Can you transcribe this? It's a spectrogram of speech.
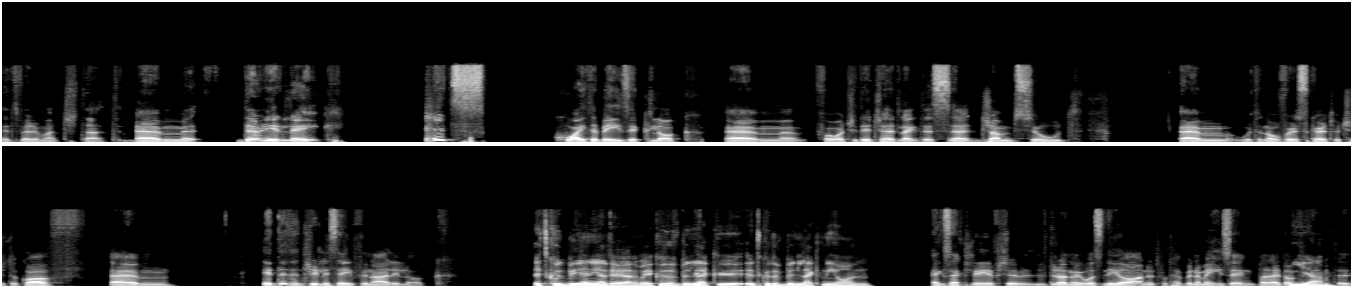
it's very much that. Um, Darienne Lake, it's quite a basic look. Um, for what she did, she had like this uh, jumpsuit, um, with an overskirt which she took off. Um, it didn't really say finale look. It could be any other runway. It could have been It- like, uh, it could have been like neon. Exactly. If, she, if the runway was neon, it would have been amazing. But I don't Yeah. think it,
